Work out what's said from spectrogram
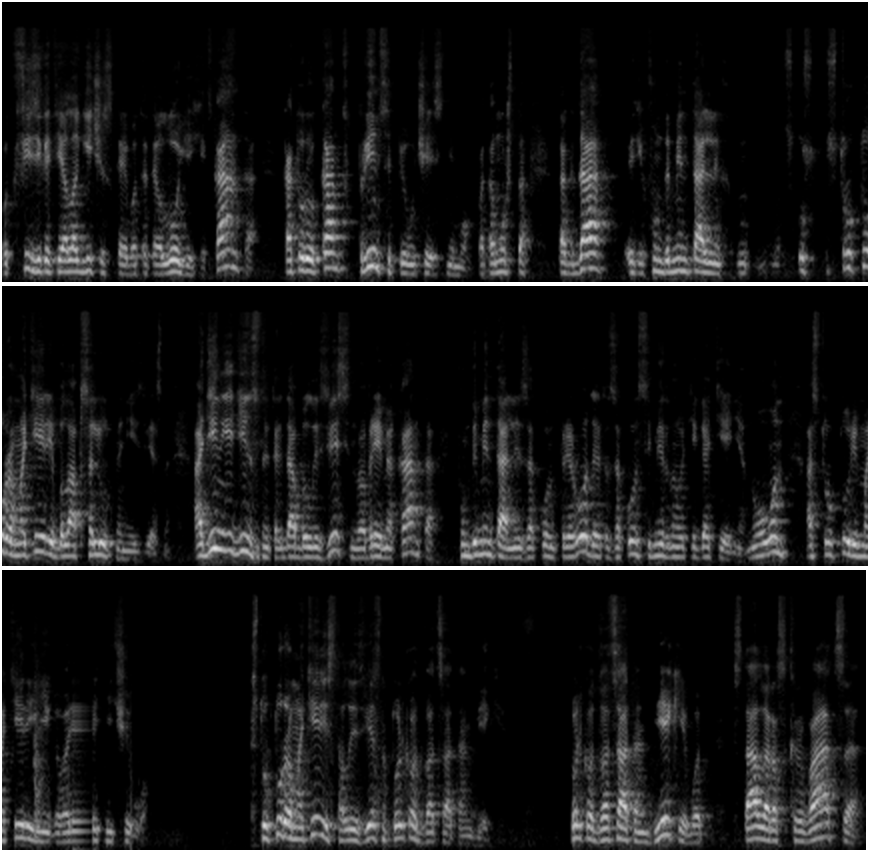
вот к физико-теологической вот этой логике Канта, которую Кант в принципе учесть не мог, потому что тогда этих фундаментальных структура материи была абсолютно неизвестна. Один единственный тогда был известен во время Канта, фундаментальный закон природы, это закон всемирного тяготения, но он о структуре материи не говорит ничего. Структура материи стала известна только в 20 веке. Только в 20 веке вот стала раскрываться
